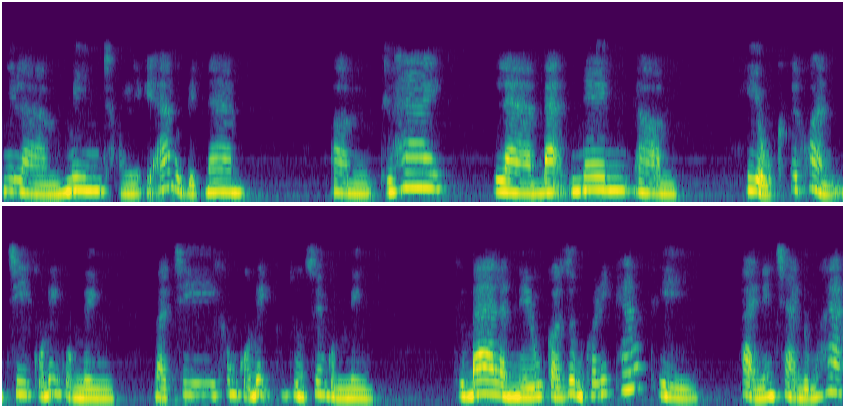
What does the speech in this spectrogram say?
như là Mint hoặc là những cái app ở Việt Nam. Um, thứ hai là bạn nên um, hiểu các cái khoản chi cố định của mình và chi không cố định không thường xuyên của mình. Thứ ba là nếu có dùng credit card thì phải nên trả đúng hạn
